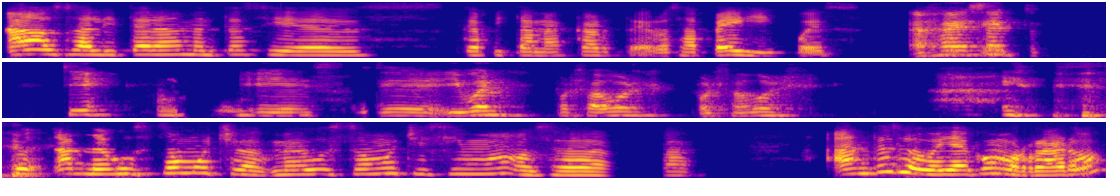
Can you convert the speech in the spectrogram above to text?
ah, o sea, literalmente sí es Capitana Carter, o sea, Peggy, pues. Ajá, exacto. Sí. Este, y bueno, por favor, por favor. Pues, ah, me gustó mucho, me gustó muchísimo, o sea, antes lo veía como raro,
